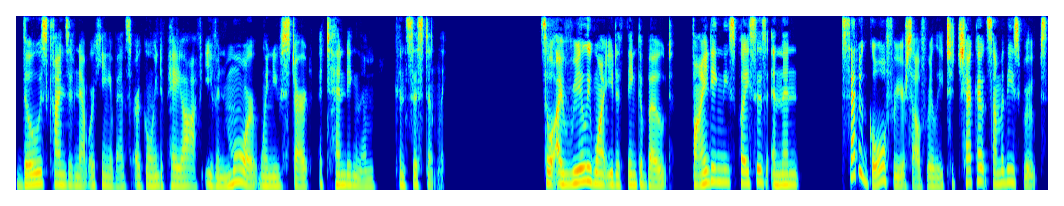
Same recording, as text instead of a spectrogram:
those kinds of networking events are going to pay off even more when you start attending them consistently. So I really want you to think about finding these places and then set a goal for yourself really to check out some of these groups.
